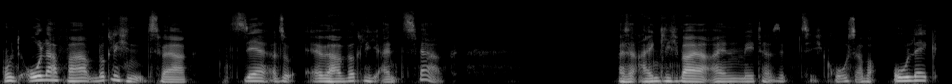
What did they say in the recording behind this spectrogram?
Und Olaf war wirklich ein Zwerg. Sehr, also er war wirklich ein Zwerg. Also eigentlich war er 1,70 Meter groß, aber Oleg,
